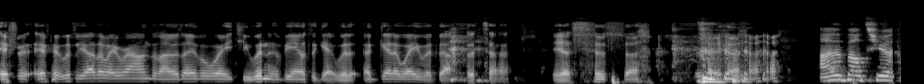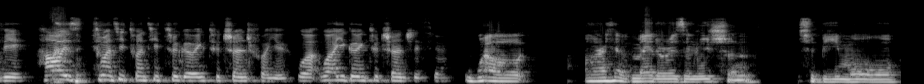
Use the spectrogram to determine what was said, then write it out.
if it, if it was the other way around and I was overweight, you wouldn't be able to get with uh, get away with that. But uh, yes, uh, How about you, Avi? How is 2022 going to change for you? What, what are you going to change this year? Well, I have made a resolution to be more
